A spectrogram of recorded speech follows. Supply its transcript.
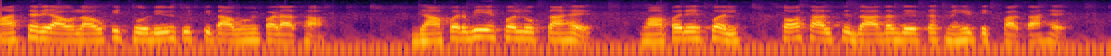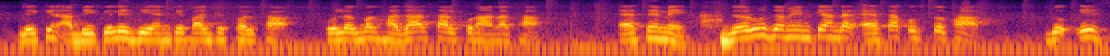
मास्टर यावलाओ की छोड़ी हुई कुछ किताबों में पढ़ा था। जहाँ पर भी ये फल उगता है, वहाँ पर ये फल सौ साल से ज़्यादा देर तक नहीं टिक पाता है। लेकिन अभी के लिए जियान के पास जो फल था, वो लगभग हज़ार साल पुराना था। ऐसे में ज़रूर ज़मीन के अंदर ऐसा कुछ तो था, जो इस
